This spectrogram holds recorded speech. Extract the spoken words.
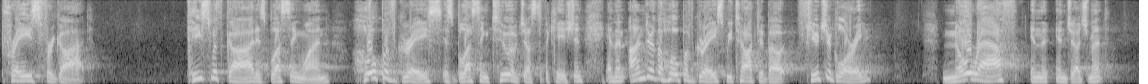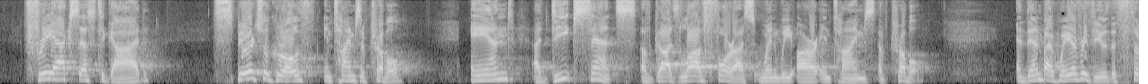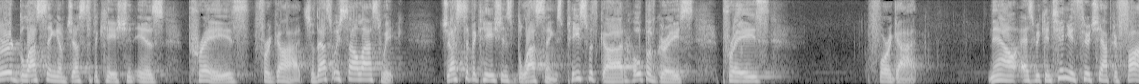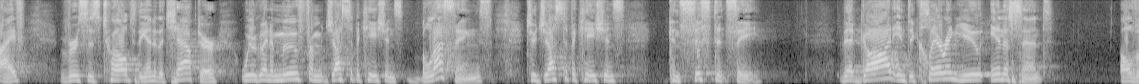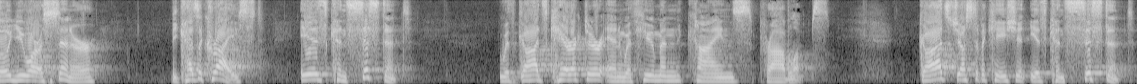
praise for God. Peace with God is blessing one. Hope of grace is blessing two of justification. And then under the hope of grace, we talked about future glory, no wrath in, the, in judgment, free access to God, spiritual growth in times of trouble, and a deep sense of God's love for us when we are in times of trouble. And then by way of review, the third blessing of justification is praise for God. So that's what we saw last week. Justification's blessings, peace with God, hope of grace, praise for God. Now, as we continue through chapter 5, verses 12 to the end of the chapter, we're going to move from justification's blessings to justification's consistency. That God, in declaring you innocent, although you are a sinner, because of Christ, is consistent with God's character and with humankind's problems. God's justification is consistent.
